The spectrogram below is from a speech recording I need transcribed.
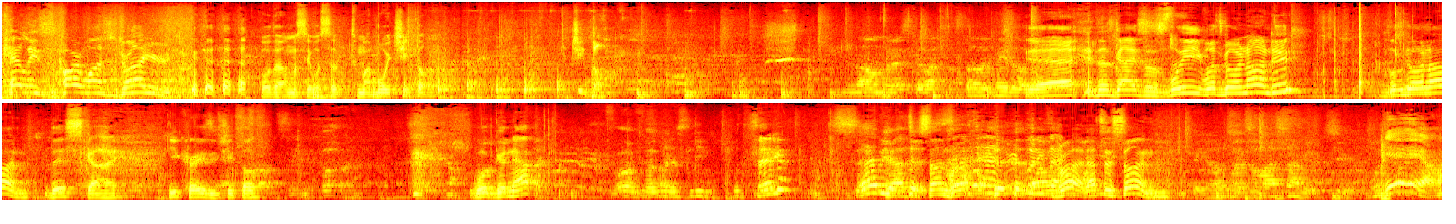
Kelly's car wash dryer. Hold on, I'm gonna say what's up to my boy Chito. Chito. Yeah, this guy's asleep. What's going on, dude? What's going on? This guy. You crazy, Chito. What, good nap? Serio? Serio? Yeah, that's his son, bro. bro, that's his son. Yeah!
